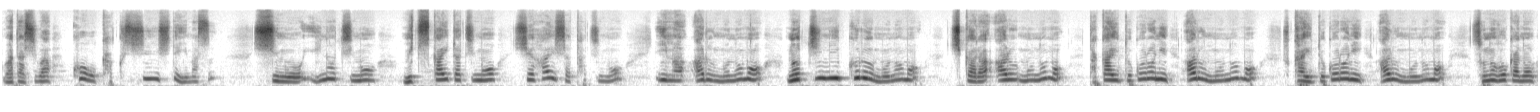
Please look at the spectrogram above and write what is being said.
私はこう確信しています。死も命も見つかいたちも支配者たちも今あるものも後に来るものも力あるものも高いところにあるものも深いところにあるものもその他の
